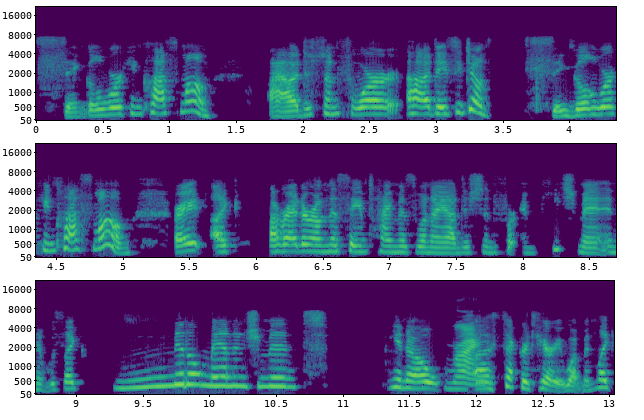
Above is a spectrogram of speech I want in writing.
single working class mom. I auditioned for uh, Daisy Jones, single working class mom, right? Like uh, right around the same time as when I auditioned for impeachment, and it was like middle management you know, right. a secretary woman. Like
